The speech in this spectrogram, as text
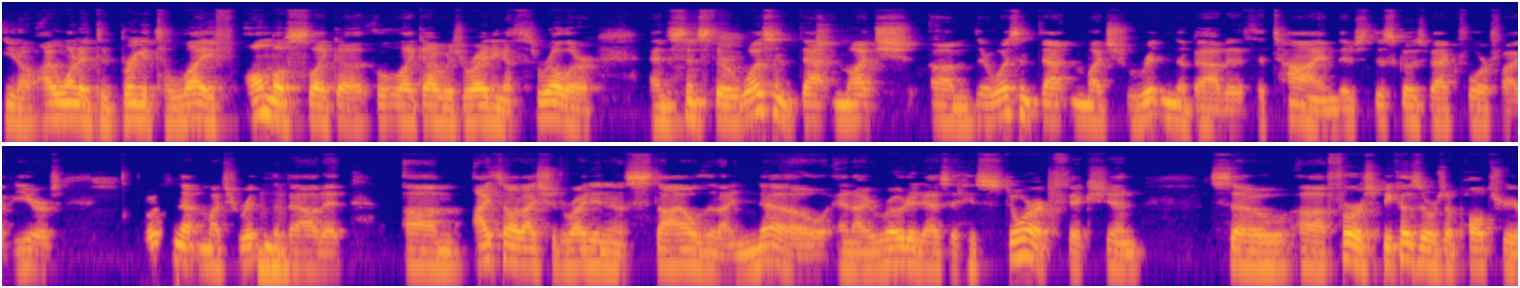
you know I wanted to bring it to life almost like a like I was writing a thriller and since there wasn't that much um, there wasn't that much written about it at the time there's this goes back four or five years there wasn't that much written mm-hmm. about it um, I thought I should write it in a style that I know and I wrote it as a historic fiction so uh, first because there was a paltry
